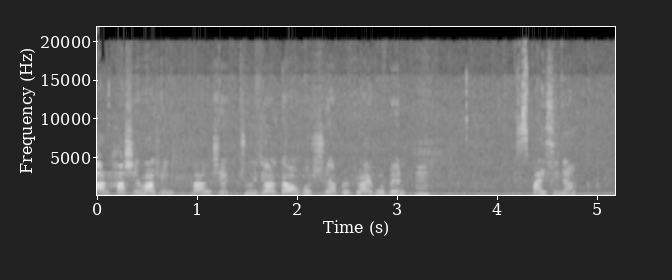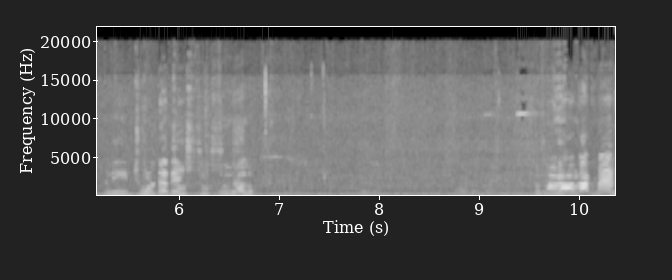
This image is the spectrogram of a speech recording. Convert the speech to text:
আর হাঁসের মাংসের মাংসের চুই জালটা অবশ্যই আপনারা ট্রাই করবেন। স্পাইসি না মানে ঝোলটা দেখ জোস, খুবই ভালো। তো সবাই ভালো থাকবেন।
